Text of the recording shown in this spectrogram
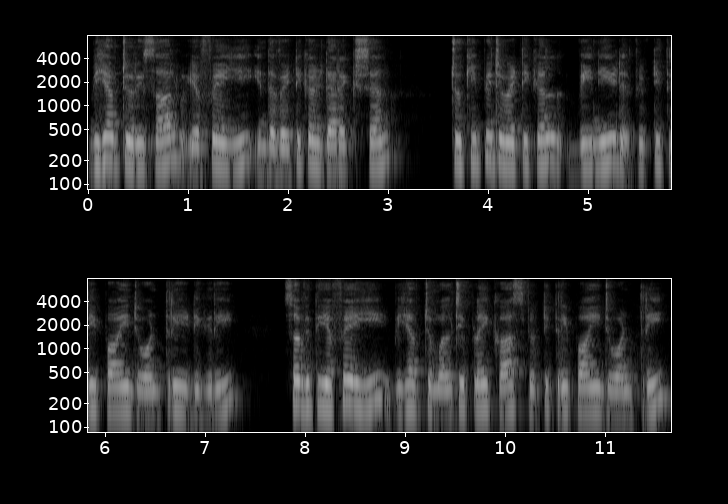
we have to resolve FAE in the vertical direction. To keep it vertical we need 53.13 degree. So with the FAE we have to multiply cos 53.13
